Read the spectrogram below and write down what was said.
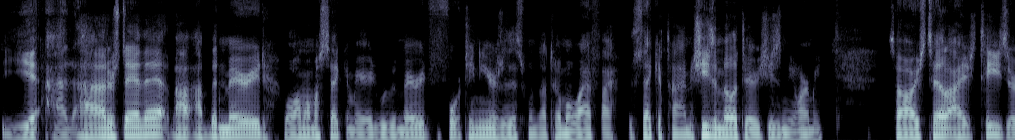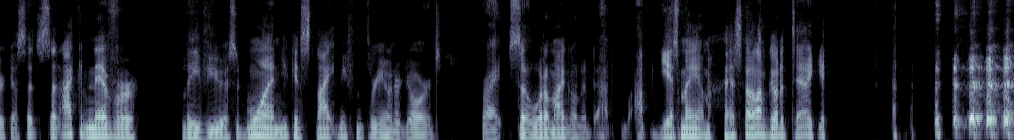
Yeah, I, I understand that. I, have been married. Well, I'm on my second married. We've been married for 14 years of this one. I told my wife I, the second time, she's in military. She's in the army. So I always tell, I always tease her. I said, said, I could never leave you. I said, one, you can snipe me from 300 yards. Right. So what am I going to do? yes, ma'am. That's all I'm going to tell you.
